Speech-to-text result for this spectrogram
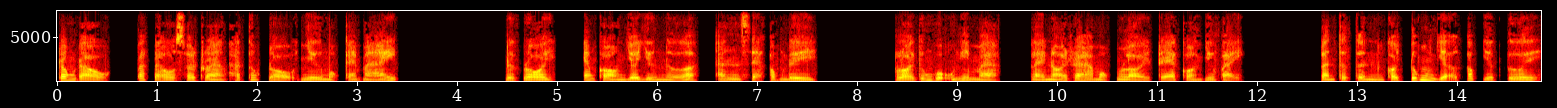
Trong đầu bắt đầu xoay tròn hết tốc độ như một cái máy. Được rồi, em còn do dự nữa, anh sẽ không đi. Lôi tuấn vũ nghiêm mặt lại nói ra một lời trẻ con như vậy. Lành tử tình có chút dở khóc dở cười.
